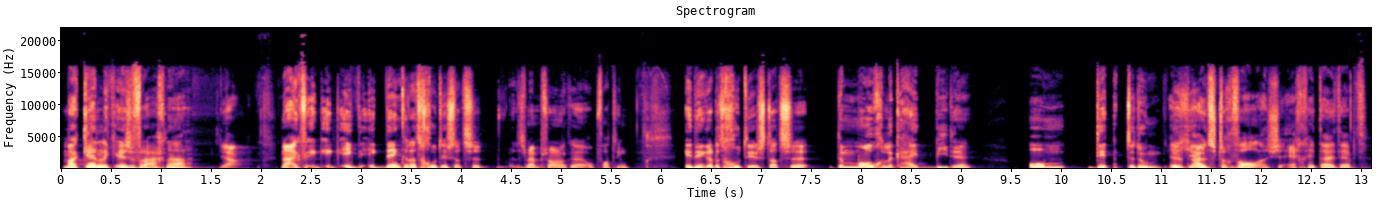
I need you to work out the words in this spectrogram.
Maar kennelijk is er vraag naar. Ja. Nou, ik, ik, ik, ik, ik denk dat het goed is dat ze... Dat is mijn persoonlijke opvatting. Ik denk dat het goed is dat ze de mogelijkheid bieden om dit te doen. In het je, uiterste geval, als je echt geen tijd hebt.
